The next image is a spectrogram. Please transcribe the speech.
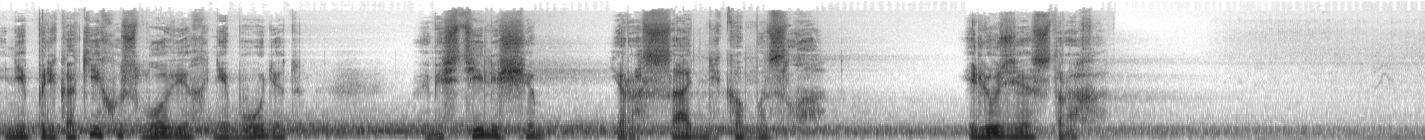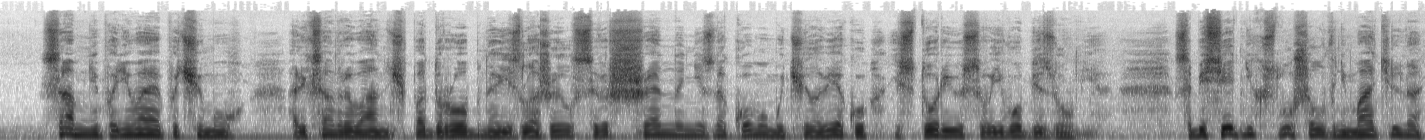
и ни при каких условиях не будет вместилищем и рассадником зла. Иллюзия страха. Сам не понимая почему, Александр Иванович подробно изложил совершенно незнакомому человеку историю своего безумия. Собеседник слушал внимательно,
